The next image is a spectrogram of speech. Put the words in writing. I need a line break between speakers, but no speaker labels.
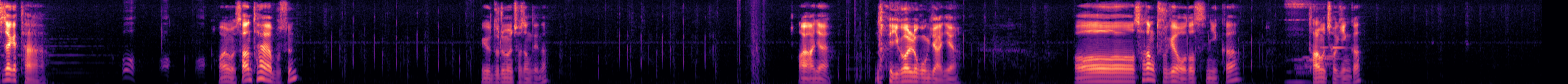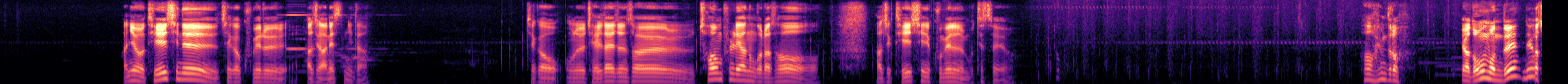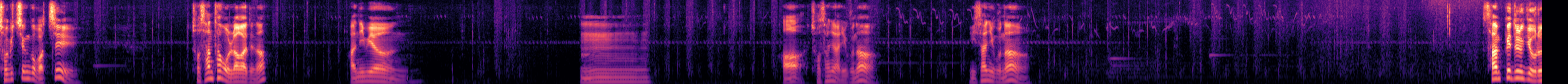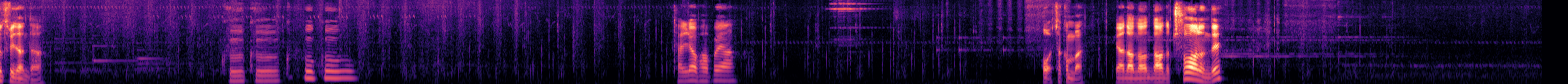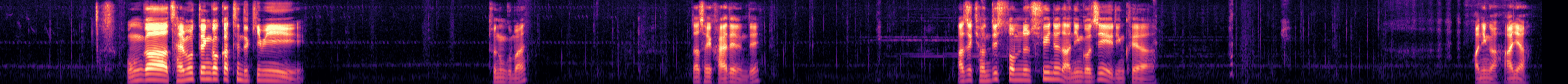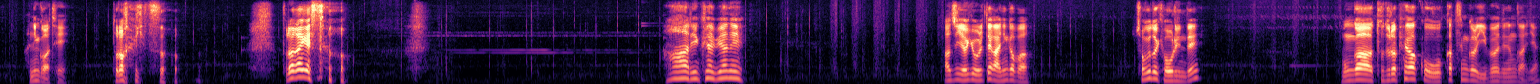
시작했다. 아니 뭐 산타야 무슨? 이거 누르면 저장되나? 아 아니야. 나 이거 하려고 온 게 아니야. 어 사장 두개 얻었으니까 다음은 저긴가? 아니요 DLC는 제가 구매를 아직 안 했습니다. 제가 오- 오늘 젤다의 전설 처음 플레이하는 거라서 아직 DLC 구매는 못했어요. 아 힘들어. 야 너무 먼데? 내가 저기 찍은 거 맞지? 저 산 타고 올라가야 되나? 아니면 음... 아, 저 산이 아니구나. 이 산이구나. 산비둘기 울음소리 난다. 구구구구 달려 바보야. 어 잠깐만. 야 나 나 나 나 추워하는데? 뭔가 잘못된 것 같은 느낌이 드는구만. 나 저기 가야 되는데. 아직 견딜 수 없는 추위는 아닌 거지, 링크야. 아닌가? 아니야. 아닌 것 같아. 돌아가겠어. 돌아가겠어. 아, 링크야, 미안해. 아직 여기 올 때가 아닌가 봐. 저기도 겨울인데? 뭔가 두드러 패갖고 옷 같은 걸 입어야 되는 거 아니야?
